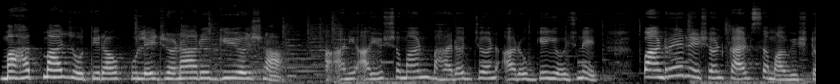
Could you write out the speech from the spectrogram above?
महात्मा ज्योतिराव फुले जन आरोग्य योजना आणि आयुष्यमान भारत जन आरोग्य योजनेत पांढरे रेशन कार्ड समाविष्ट.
